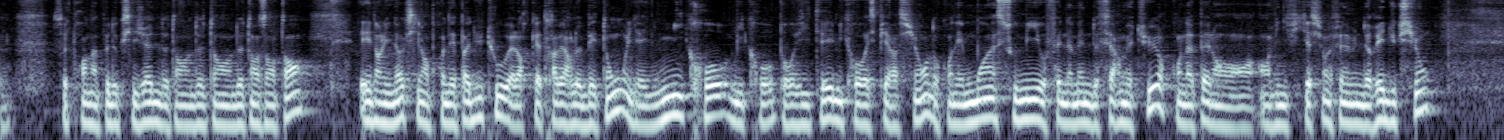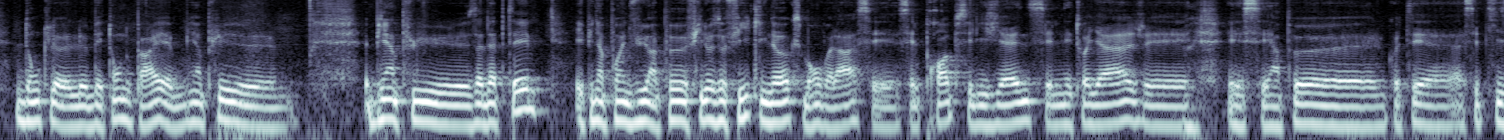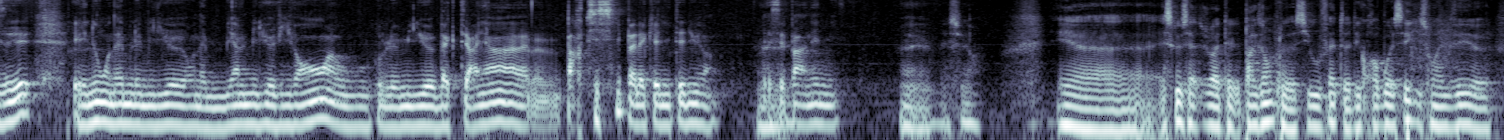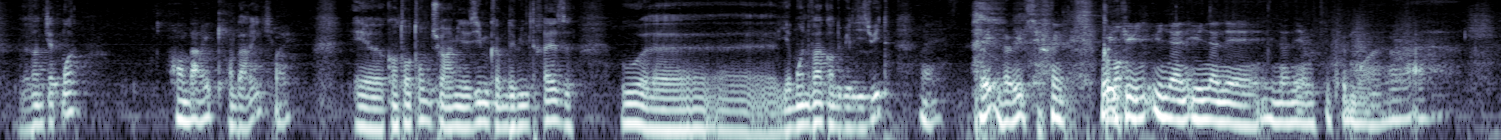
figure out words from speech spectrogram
se prendre un peu d'oxygène de temps, de, temps, de temps en temps. Et dans l'inox, il n'en prenait pas du tout. Alors qu'à travers le béton, il y a une micro, micro porosité, micro respiration. Donc on est moins soumis au phénomène de fermeture qu'on appelle en, en vinification le phénomène de réduction. Donc le, le béton nous paraît bien plus, euh, bien plus adapté. Et puis d'un point de vue un peu philosophique, l'inox, bon voilà, c'est le propre, c'est l'hygiène, c'est le nettoyage et, et c'est un peu euh, le côté euh, aseptisé. Et nous, on aime le milieu, on aime bien le milieu vivant hein, où le milieu bactérien euh, participe à la qualité du vin. Et c'est pas un ennemi. Ouais, bien sûr. Et est-ce que ça a toujours été. Par exemple, si vous faites des croix boissées qui sont élevées euh, 24 mois En barrique. en barrique, Ouais. et euh, quand on tombe sur un millésime comme 2013, où euh, il y a moins de vin qu'en 2018, Ouais. Oui, bah oui, c'est vrai. Oui, une, une année, une, année, un petit peu moins, euh,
